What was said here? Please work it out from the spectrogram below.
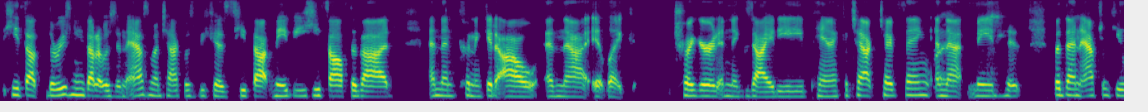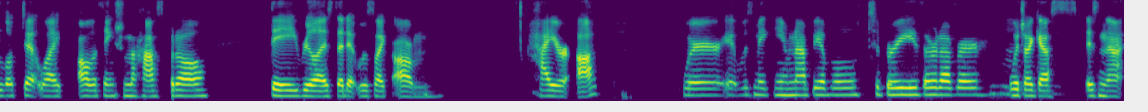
he thought the reason he thought it was an asthma attack was because he thought maybe he fell off the bed and then couldn't get out, and that it like triggered an anxiety panic attack type thing, and that made his. But then after he looked at like all the things from the hospital, they realized that it was like um higher up where it was making him not be able to breathe or whatever, Mhm. which I guess isn't that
